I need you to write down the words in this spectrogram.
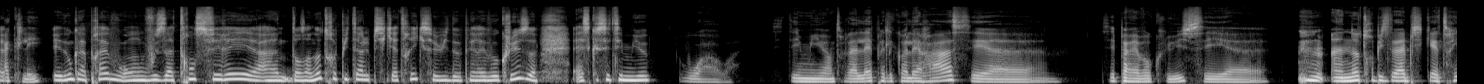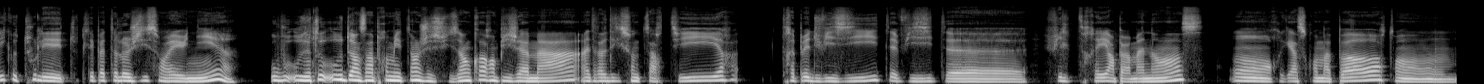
à clé. Et donc après, on vous a transféré à- dans un autre hôpital psychiatrique, celui de Péré-Vaucluse. Est-ce que c'était mieux? Waouh, c'était mieux. Entre la lèpre et le choléra, c'est euh, c'est Paris-Vaucluse, c'est euh, un autre hôpital psychiatrique où tous les, toutes les pathologies sont réunies. Où, dans un premier temps, je suis encore en pyjama, interdiction de sortir, très peu de visites, visites euh, filtrées en permanence. On regarde ce qu'on m'apporte, on,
